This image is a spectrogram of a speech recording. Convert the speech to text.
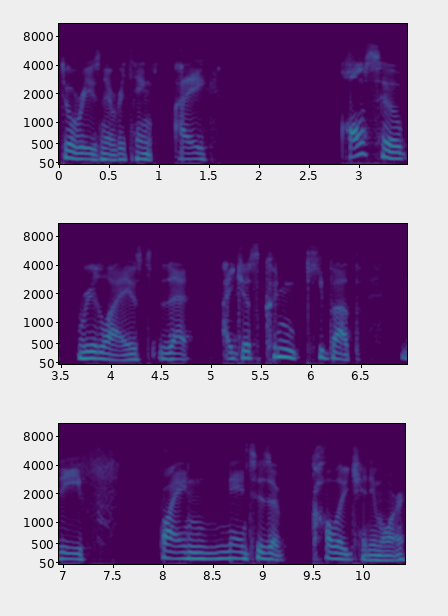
stories and everything, I also realized that I just couldn't keep up the finances of college anymore.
